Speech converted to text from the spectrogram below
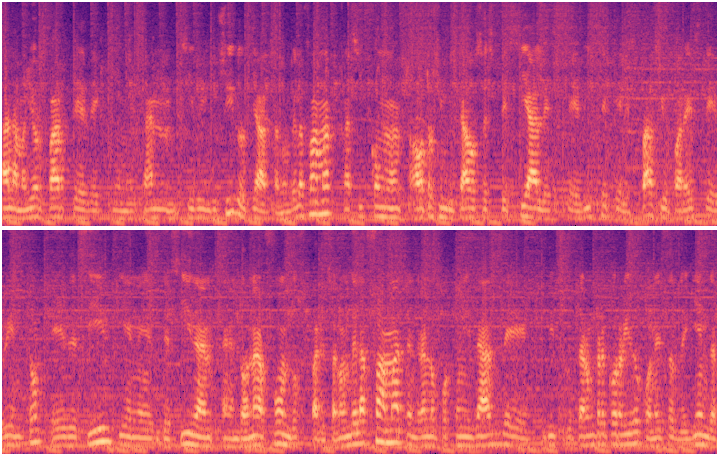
a la mayor parte de quienes han sido inducidos ya al Salón de la Fama, así como a otros invitados especiales. Se dice que el espacio para este evento, es decir, quienes decidan eh, donar fondos para el Salón de la Fama, tendrán la oportunidad de disfrutar un recorrido con estas leyendas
